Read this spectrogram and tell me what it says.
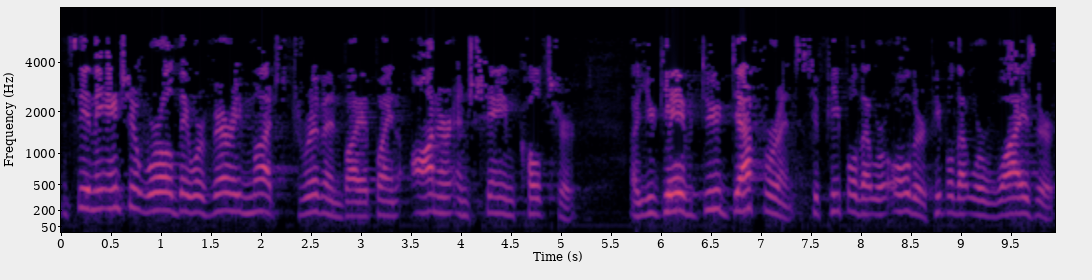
And see, in the ancient world, they were very much driven by, by an honor and shame culture. Uh, you gave due deference to people that were older, people that were wiser,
